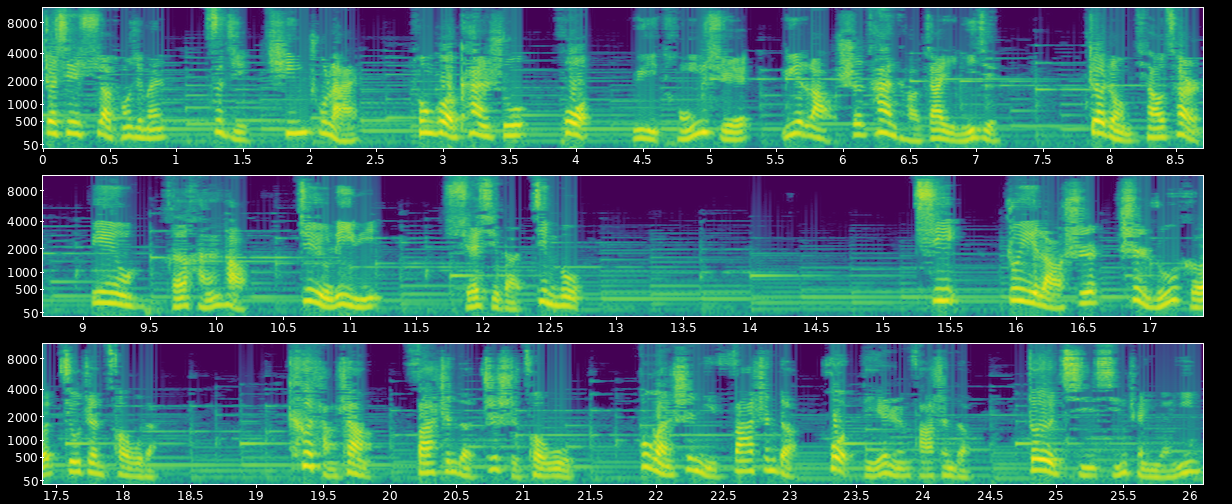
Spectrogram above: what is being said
这些需要同学们自己听出来，通过看书或与同学、与老师探讨加以理解。这种挑刺儿运用和很好，就有利于学习的进步。七，注意老师是如何纠正错误的。课堂上发生的知识错误，不管是你发生的或别人发生的，都有其形成原因。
